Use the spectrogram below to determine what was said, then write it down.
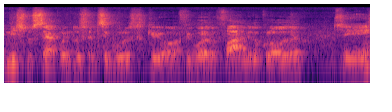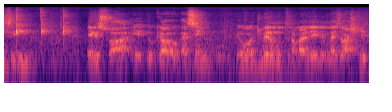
início do século, a indústria de seguros criou a figura do farm e do closer. Sim. Sim. Ele só, o que eu, assim, eu admiro muito o trabalho dele, mas eu acho que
